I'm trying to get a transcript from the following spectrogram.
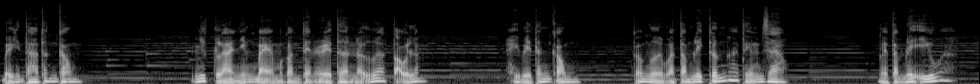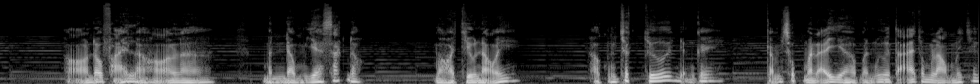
Bị người ta tấn công. Nhất là những bạn mà content creator nữ á, tội lắm. Hay bị tấn công. Có người mà tâm lý cứng á, thì không sao. Người tâm lý yếu á, họ đâu phải là họ là mình đồng giá sắt đâu. Mà họ chịu nổi. Họ cũng chất chứa những cái cảm xúc mà nãy giờ mình miêu tả trong lòng đấy chứ.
